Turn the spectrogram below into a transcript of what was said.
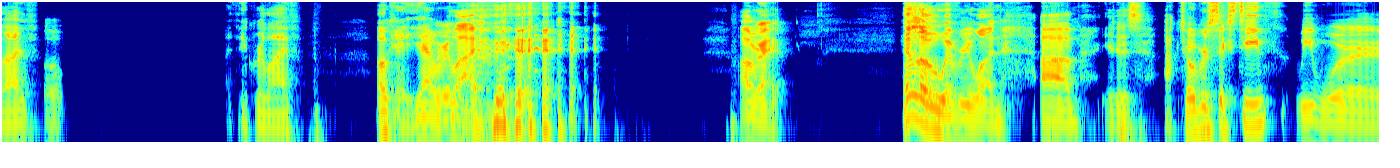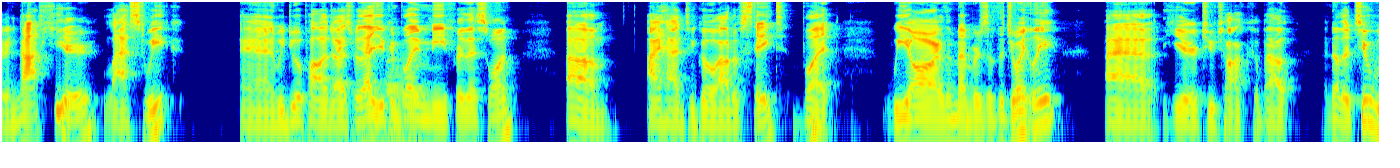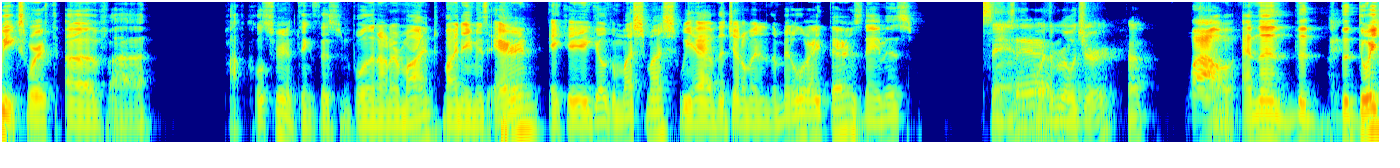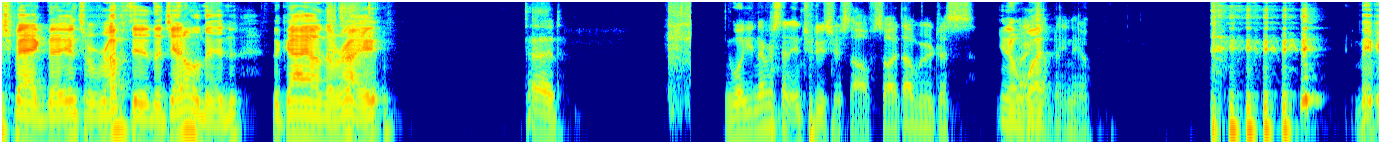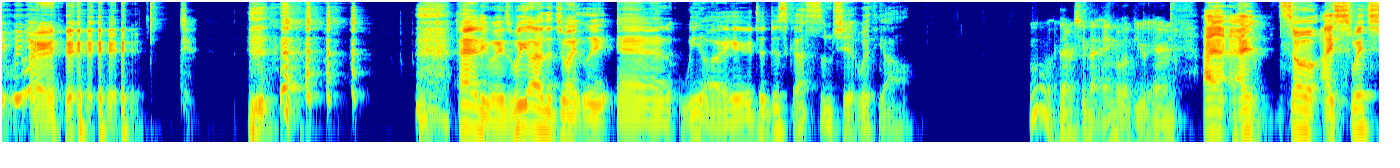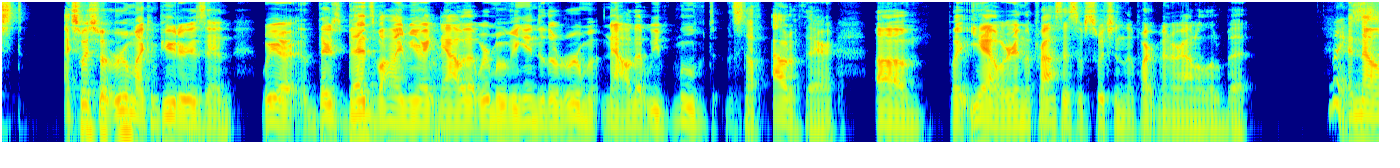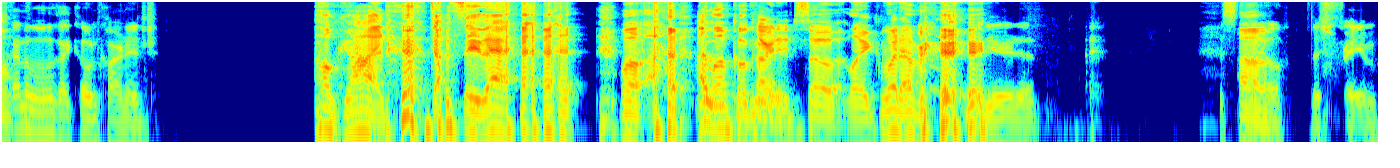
live? Oh, I think we're live. Okay, yeah, we're live. All right. Hello, everyone. Um, it is October 16th. We were not here last week, and we do apologize for that. You can blame me for this one. Um, I had to go out of state, but we are the members of the Jointly uh, here to talk about another two weeks worth of uh, pop culture and things that's been boiling on our mind. My name is Aaron, aka Gilgamesh Mush. We have the gentleman in the middle right there. His name is Sam, Sam. or the real juror. Oh, Wow. And then the the Deutschbag that interrupted the gentleman, the guy on the right. Ted. Well, you never said introduce yourself, so I thought we were just You know trying what? something new. Maybe we were. Anyways, we are the Jointly, and we are here to discuss some shit with y'all. Ooh, I've never seen that angle of you, Aaron. I, I so I switched I switched what room my computer is in. We are there's beds behind me right now that we're moving into the room now that we've moved the stuff out of there. Um, but yeah, we're in the process of switching the apartment around a little bit. Nice. And now, Kind of look like Cohh Carnage. Oh god, don't say that. well, I, I Oh, love Cohh. Carnage, so like whatever. Weird. Uh, the um, style, this frame.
